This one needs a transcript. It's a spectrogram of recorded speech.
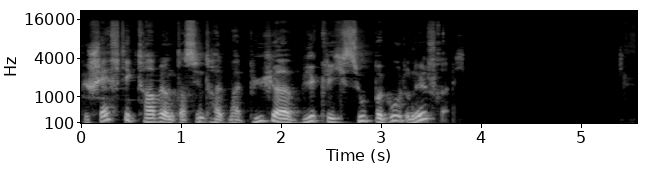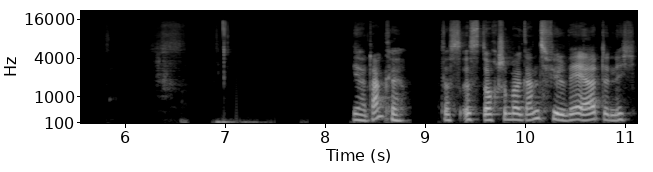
beschäftigt habe. Und da sind halt mal Bücher wirklich super gut und hilfreich. Ja, danke. Das ist doch schon mal ganz viel wert, denn ich,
